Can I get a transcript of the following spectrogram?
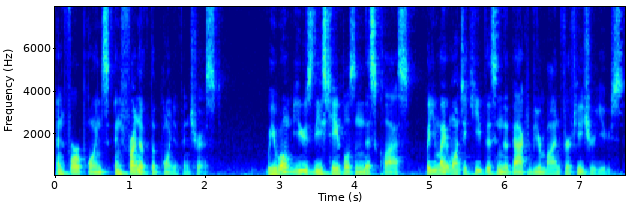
and 4 points in front of the point of interest. We won't use these tables in this class, but you might want to keep this in the back of your mind for future use.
